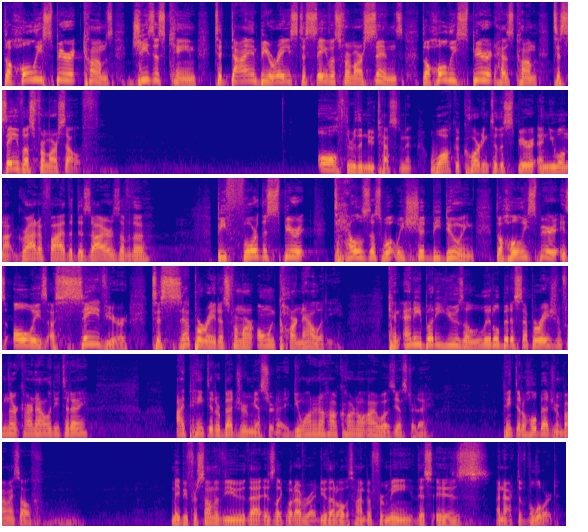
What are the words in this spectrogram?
The Holy Spirit comes. Jesus came to die and be raised to save us from our sins. The Holy Spirit has come to save us from ourselves all through the New Testament. Walk according to the Spirit, and you will not gratify the desires of the. Before the Spirit tells us what we should be doing, the Holy Spirit is always a savior to separate us from our own carnality. Can anybody use a little bit of separation from their carnality today? I painted a bedroom yesterday. Do you want to know how carnal I was yesterday? Painted a whole bedroom by myself. Maybe for some of you, that is like, whatever, I do that all the time. But for me, this is an act of the Lord.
